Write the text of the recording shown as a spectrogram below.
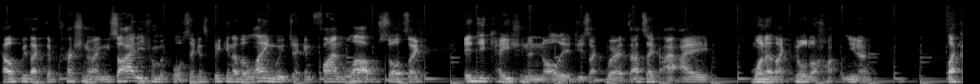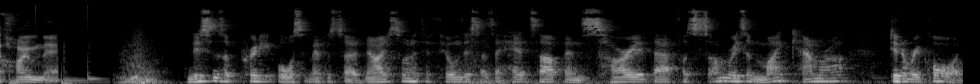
help with like depression or anxiety from a course. They can speak another language. They can find love. So it's like education and knowledge is like where that's like I, I want to like build a you know like a home there. This is a pretty awesome episode. Now I just wanted to film this as a heads up and sorry that for some reason my camera didn't record.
